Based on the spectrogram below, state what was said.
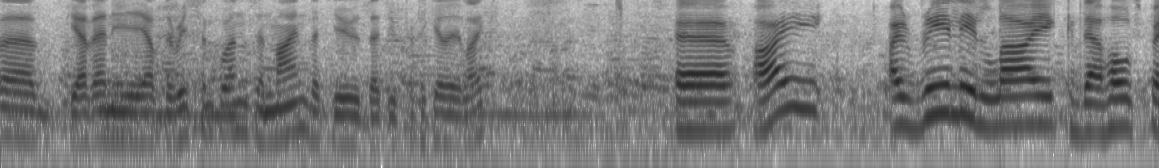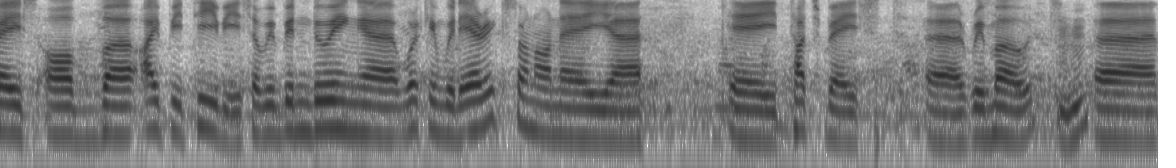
uh, do you have any of the recent ones in mind that you that you particularly like? Uh, I I really like the whole space of uh, IPTV. So we've been doing uh, working with Ericsson on a uh, a touch-based uh, remote, uh,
